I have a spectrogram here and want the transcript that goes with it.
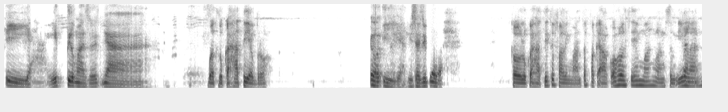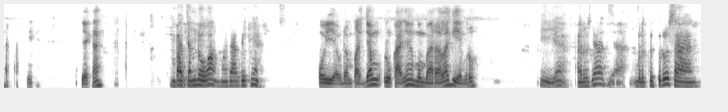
Iya, itu maksudnya. Buat luka hati ya, Bro. Oh iya, bisa juga ya. Kalau luka hati itu paling mantep pakai alkohol sih emang langsung hilang. ya kan? Empat jam doang masa aktifnya. Oh iya, udah empat jam lukanya membara lagi ya, Bro. Iya, harusnya ya. berterus-terusan.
